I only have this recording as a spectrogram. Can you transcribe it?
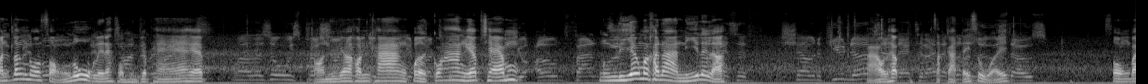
มันต้องโดน 2 ลูกเลยนะ ผมถึงจะแพ้ครับ ตอนนี้ pressure ก็ค่อนข้างเปิดกว้างครับแชมป์ Your own fans มึงเลี้ยงมาขนาดนี้เลยเหรอ have shown a few nerves เอาละครับ out there today. สกัดได้ They've สวย gotta lose those. ส่งไป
